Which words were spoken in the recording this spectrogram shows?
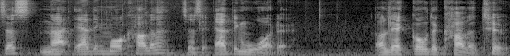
Just not adding more color, just adding water. I'll let go the color too.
